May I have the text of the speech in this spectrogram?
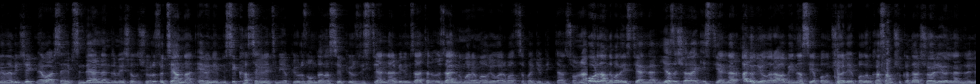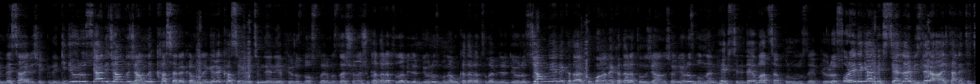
oynanabilecek ne varsa hepsini değerlendirmeye çalışıyoruz. Öte yandan en önemlisi kasa yönetimi yapıyoruz. Onu da nasıl yapıyoruz? İsteyenler benim zaten özel numaramı alıyorlar WhatsApp'a girdikten sonra. Oradan da bana isteyenler yazışarak isteyenler alo diyorlar abi nasıl yapalım şöyle yapalım kasam şu kadar şöyle yönlendirelim vesaire şeklinde gidiyoruz. Yani canlı canlı kasa rakamına göre kasa yönetimlerini yapıyoruz dostlarımızla. Şuna şu kadar atılabilir diyoruz. Buna bu kadar atılabilir diyoruz. Canlıya ne kadar kupona ne kadar atılacağını söylüyoruz. Bunların hepsini de WhatsApp grubumuzda yapıyoruz. Oraya da gelmek isteyenler bizlere alternatif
